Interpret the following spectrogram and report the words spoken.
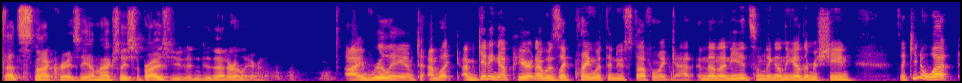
That's not crazy. I'm actually surprised you didn't do that earlier. I really am. T- I'm like, I'm getting up here and I was like playing with the new stuff. I'm like, God. And then I needed something on the other machine. It's like, you know what?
